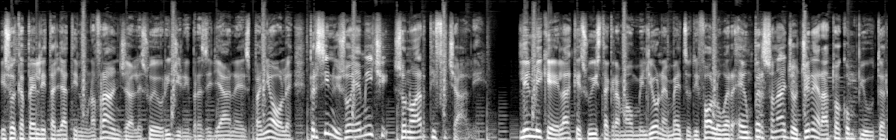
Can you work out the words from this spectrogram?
I suoi capelli tagliati in una frangia, le sue origini brasiliane e spagnole, persino i suoi amici sono artificiali. Lil Michela, che su Instagram ha un milione e mezzo di follower, è un personaggio generato a computer.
